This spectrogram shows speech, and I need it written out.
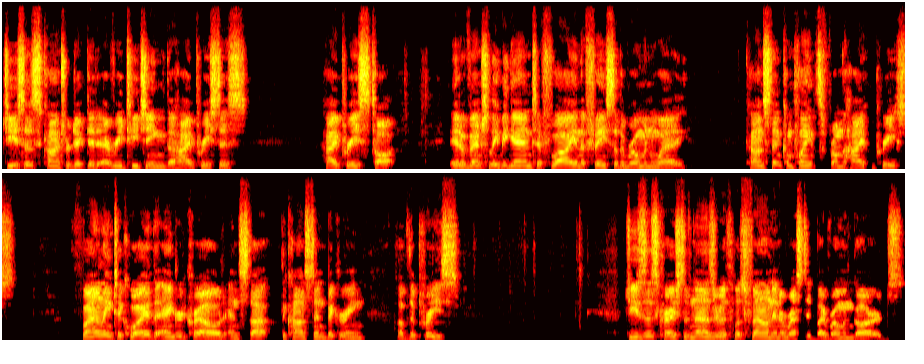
Jesus contradicted every teaching the high priestess high priest taught. It eventually began to fly in the face of the Roman way. Constant complaints from the high priests. Finally, to quiet the angered crowd and stop the constant bickering of the priests, Jesus Christ of Nazareth was found and arrested by Roman guards.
